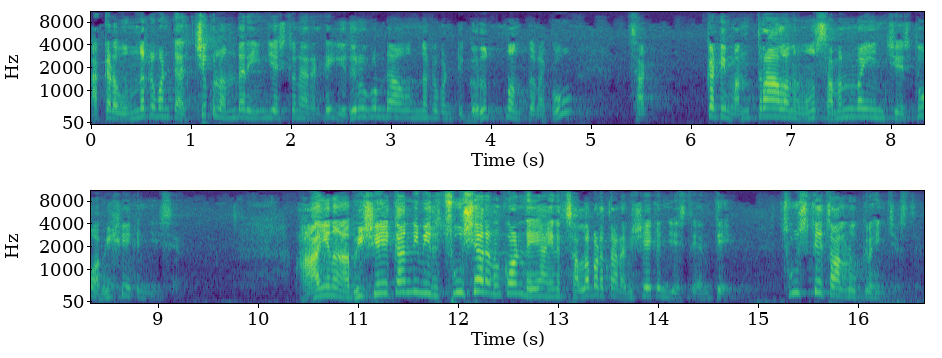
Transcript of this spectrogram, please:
అక్కడ ఉన్నటువంటి అర్చకులందరూ ఏం చేస్తున్నారంటే ఎదురుగుండా ఉన్నటువంటి గరుత్మంతునకు చక్కటి మంత్రాలను సమన్వయం చేస్తూ అభిషేకం చేశారు. ఆయన అభిషేకాన్ని మీరు చూశారనుకోండి ఆయన చల్లబడతాడు అభిషేకం చేస్తే అంతే. చూస్తే చాలు అనుగ్రహించేస్తాడు.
